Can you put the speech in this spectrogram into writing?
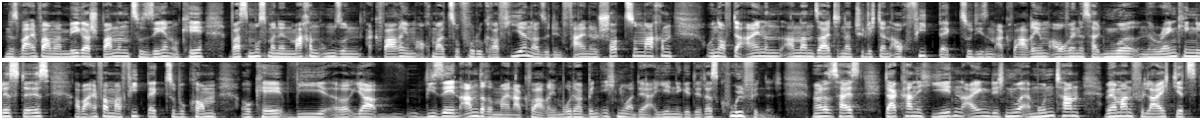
und es war einfach mal mega spannend zu sehen, okay, was muss man denn machen, um so ein Aquarium auch mal zu fotografieren, also den Final Shot zu machen und auf der einen anderen Seite natürlich dann auch Feedback zu diesem Aquarium, auch wenn es halt nur eine Rankingliste ist, aber einfach mal Feedback zu bekommen, okay, wie äh, ja, wie sehen andere mein Aquarium oder bin ich nur derjenige, der das cool findet? Das heißt, da kann ich jeden eigentlich nur ermuntern, wenn man vielleicht jetzt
